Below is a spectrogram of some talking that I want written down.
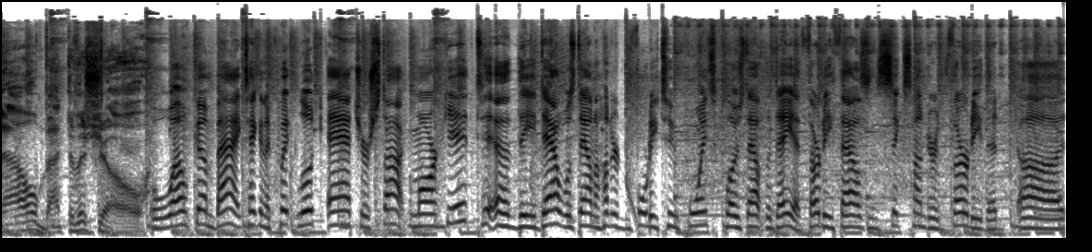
Now, back to the show. Welcome back. Taking a quick look at your stock market. Uh, the Dow was down 142 points, closed out the day at 30,630. The uh,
